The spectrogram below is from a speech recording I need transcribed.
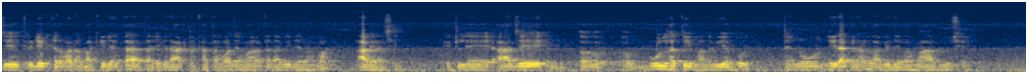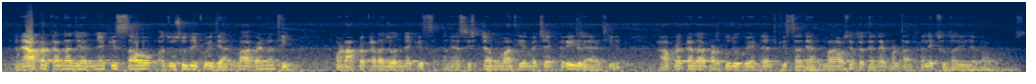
જે ક્રેડિટ કરવાના બાકી રહેતા હતા, એ ગ્રાહકના ખાતામાં જમા કરાવી દેવામાં આવ્યા છે. એટલે આ જે ભૂલ હતી, માનવીય ભૂલ, તેનું નિરાકરણ લાવી દેવામાં આવ્યું છે. અને આ પ્રકારના જે અન્ય કિસ્સાઓ હજુ સુધી કોઈ ધ્યાનમાં આવ્યા નથી, પણ આ પ્રકારના જો અન્ય કિસ્સા અને સિસ્ટમમાંથી અમે ચેક કરી જ રહ્યા છીએ, આ પ્રકારના પણ જો કોઈ અન્ય કિસ્સા ધ્યાનમાં આવશે તો તેને પણ તાત્કાલિક સુધારી લેવામાં આવશે.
